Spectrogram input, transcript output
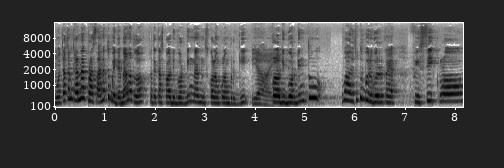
Maksudnya kan karena perasaannya tuh beda banget loh Ketika sekolah di boarding dan sekolah pulang pergi. Iya, Kalau di boarding tuh Wah itu tuh bener-bener kayak Fisik lo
